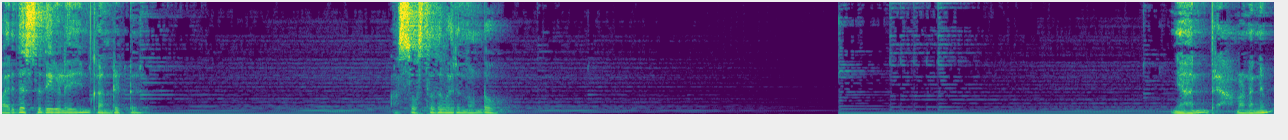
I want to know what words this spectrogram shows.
പരിതസ്ഥിതികളെയും കണ്ടിട്ട് അസ്വസ്ഥത വരുന്നുണ്ടോ? ഞാൻ ബ്രാഹ്മണനും.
